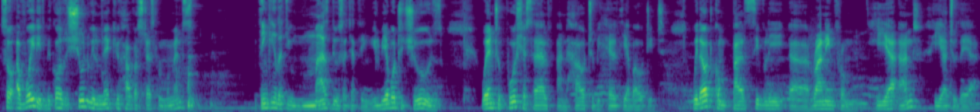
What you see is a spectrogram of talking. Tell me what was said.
So avoid it because should will make you have a stressful moment thinking that you must do such a thing. You'll be able to choose when to push yourself and how to be healthy about it without compulsively uh, running from here and here to there.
